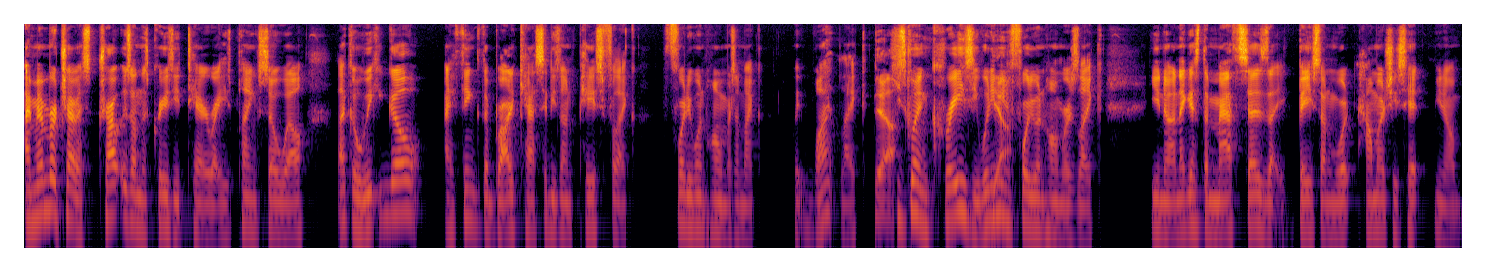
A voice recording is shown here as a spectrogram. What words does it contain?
I remember Travis Trout is on this crazy tear, right? He's playing so well. Like a week ago, I think the broadcast said he's on pace for like 41 homers. I'm like, wait, what? Like, Yeah. he's going crazy. What do you mean 41 homers? Like, you know, and I guess the math says that based on what how much he's hit, you know,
